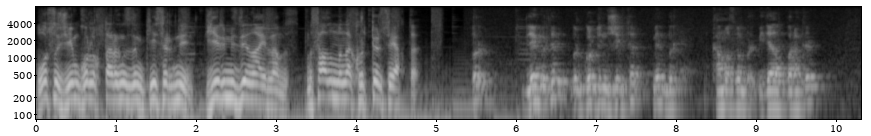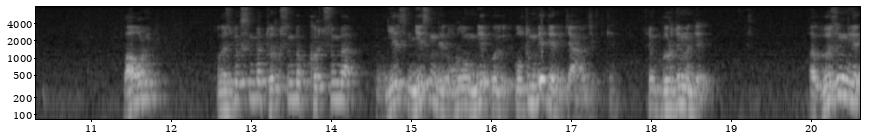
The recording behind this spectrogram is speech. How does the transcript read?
осы жемқорлықтарыңыздың кесірінен жерімізден айырыламыз. Мысалы мына күрттер сияқты. Леңгірден бір гүрдін жігіті мен бір камазбен бір бидай алып бара жатыр едім. Бауырым өзбексің бе түрксің бе күртсің бе? Несің несің руың не ұлтың не дедім жаңағы жігітке? Сен күрдімін деді. «А өзің не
